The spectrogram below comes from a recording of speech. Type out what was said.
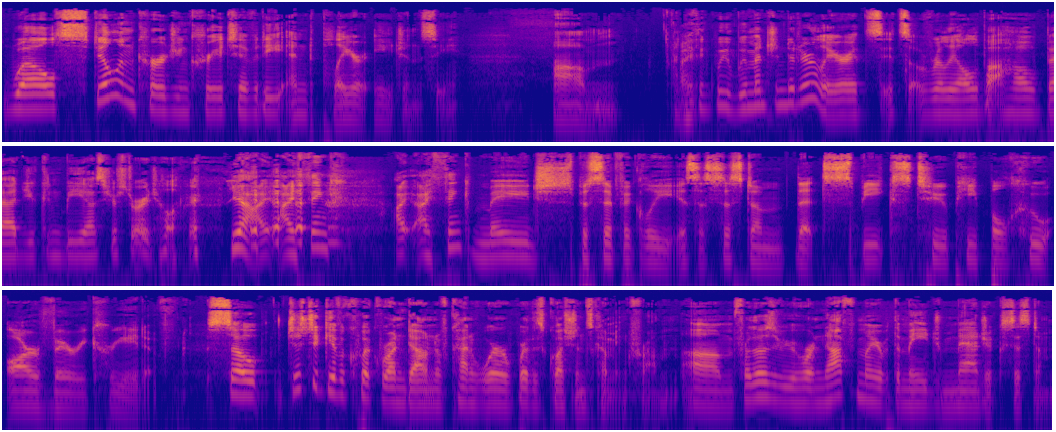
while still encouraging creativity and player agency? Um, I think we, we mentioned it earlier. It's it's really all about how bad you can be as your storyteller. Yeah, I, I think I, I think Mage specifically is a system that speaks to people who are very creative. So, just to give a quick rundown of kind of where, where this question's coming from, um, for those of you who are not familiar with the Mage magic system,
